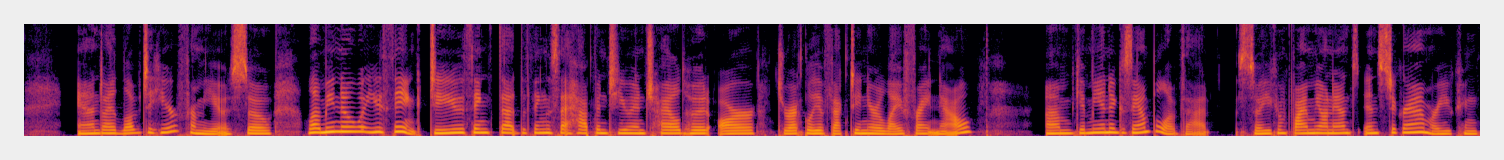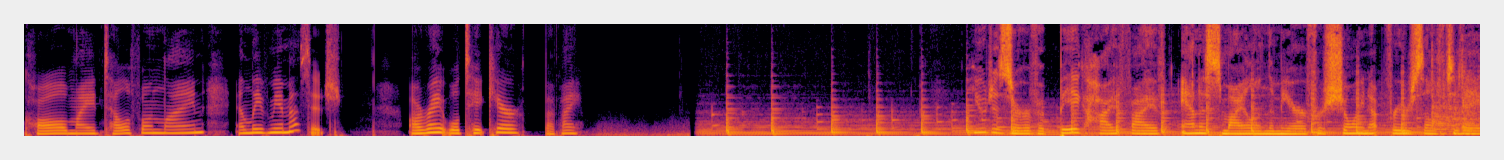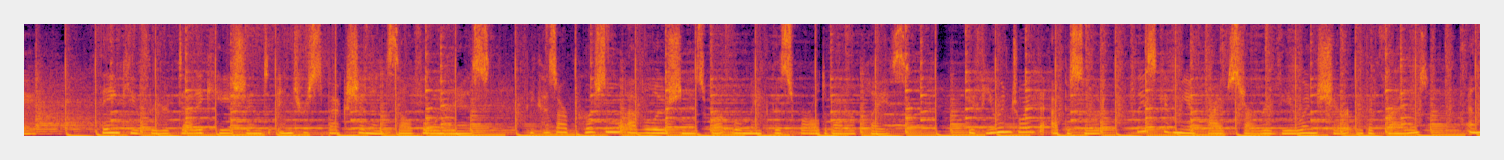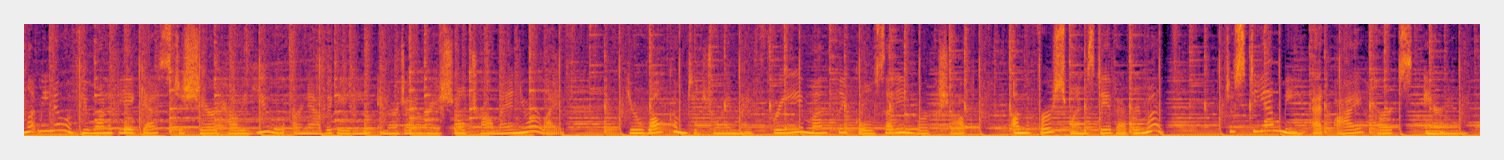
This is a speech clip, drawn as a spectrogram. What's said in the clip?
and I'd love to hear from you. So let me know what you think. Do you think that the things that happened to you in childhood are directly affecting your life right now? Um, give me an example of that. So you can find me on Instagram or you can call my telephone line and leave me a message. All right, well, take care. Bye bye. You deserve a big high five and a smile in the mirror for showing up for yourself today. Thank you for your dedication to introspection and self awareness because our personal evolution is what will make this world a better place. If you enjoyed the episode, please give me a five star review and share it with a friend. And let me know if you want to be a guest to share how you are navigating intergenerational trauma in your life. You're welcome to join my free monthly goal setting workshop on the first Wednesday of every month. Just DM me at iheartserin.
